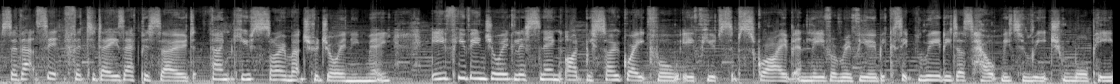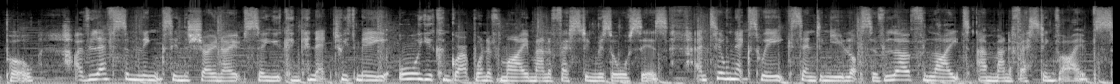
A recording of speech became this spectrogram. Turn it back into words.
So that's it for today's episode. Thank you so much for joining me. If you've enjoyed listening, I'd be so grateful if you'd subscribe and leave a review because it really does help me to reach more people. I've left some links in the show notes so you can connect with me or you can grab one of my manifesting resources. Until next week, sending you lots of love, light, and manifesting vibes.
